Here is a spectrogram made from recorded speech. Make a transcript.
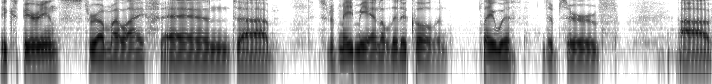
experience throughout my life and uh, sort of made me analytical and play with and observe uh,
